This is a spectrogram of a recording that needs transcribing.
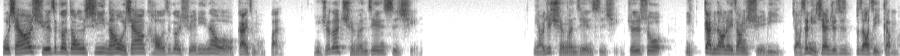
我想要学这个东西，然后我现在要考这个学历，那我该怎么办？你觉得权衡这件事情，你要去权衡这件事情，就是说你干到那张学历，假设你现在就是不知道自己干嘛，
